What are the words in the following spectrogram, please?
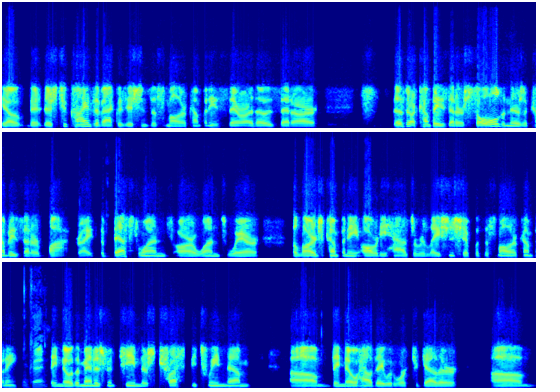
you know, there, there's two kinds of acquisitions of smaller companies. There are those that are those are companies that are sold and there's companies that are bought, right? The best ones are ones where the large company already has a relationship with the smaller company. Okay. They know the management team. There's trust between them. Um, they know how they would work together. Um,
